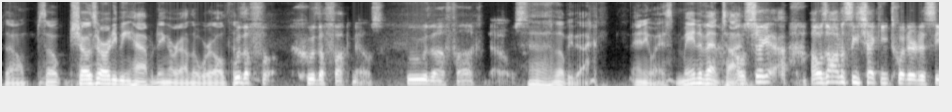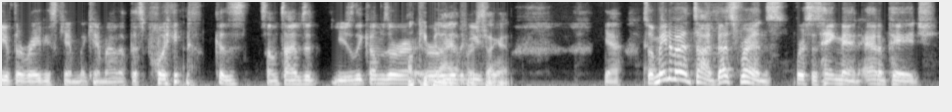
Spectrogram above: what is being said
So so shows are already being happening around the world. Who the fu- who the fuck knows? Who the fuck knows? Uh, they'll be back. Anyways, main event I time. was checking. I was honestly checking Twitter to see if the ratings came came out at this point because sometimes it usually comes around. I'll keep an eye out for a second. Yeah. So main event time: Best Friends versus Hangman, Adam Page,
